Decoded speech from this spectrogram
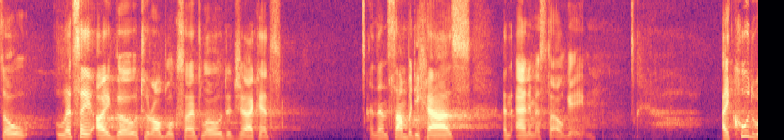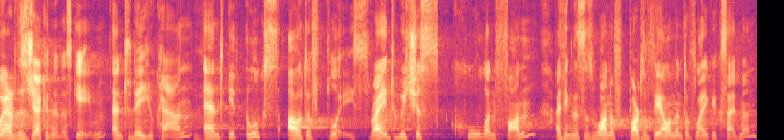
So let's say I go to Roblox, I upload a jacket, and then somebody has an anime style game. I could wear this jacket in this game, and today you can, and it looks out of place, right? Which is cool and fun. I think this is one of part of the element of like excitement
